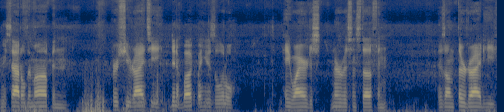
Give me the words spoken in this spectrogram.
we saddled him up, and first few rides he didn't buck, but he was a little haywire, just nervous and stuff. And it was on third ride he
